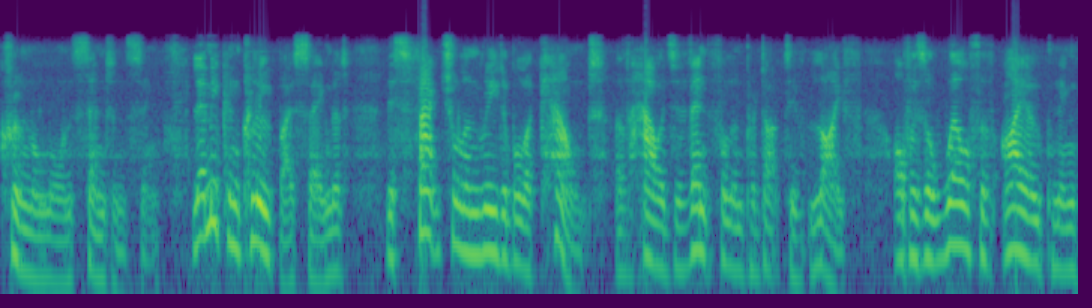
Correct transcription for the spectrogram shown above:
criminal law and sentencing. Let me conclude by saying that this factual and readable account of Howard's eventful and productive life offers a wealth of eye-opening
